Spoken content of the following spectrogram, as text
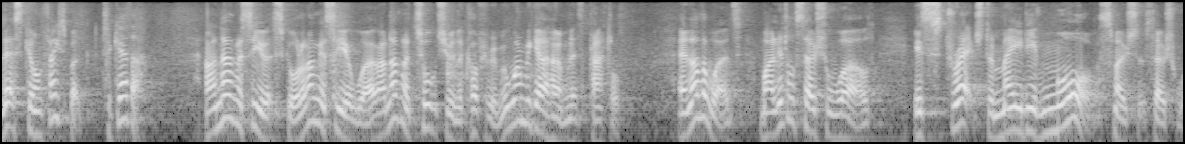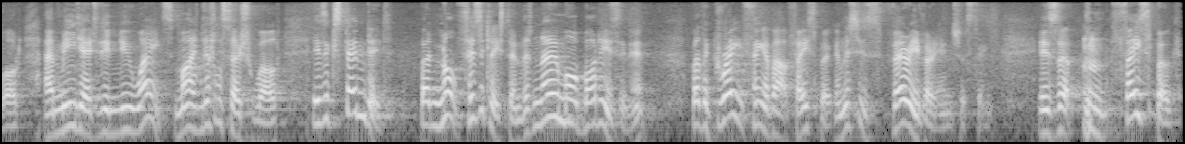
let's go on Facebook together. I know I'm going to see you at school, I'm not going to see you at work, I'm not going to talk to you in the coffee room, but when we go home, let's prattle. In other words, my little social world is stretched and made even more social world and mediated in new ways. My little social world is extended, but not physically extended. There's no more bodies in it. But the great thing about Facebook, and this is very, very interesting, is that Facebook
